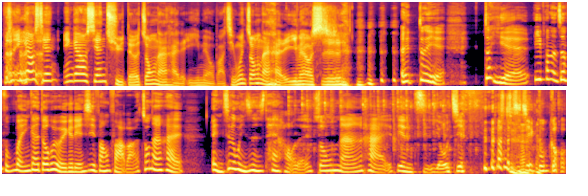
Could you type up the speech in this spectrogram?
不是应该要先应该要先取得中南海的 email 吧？请问中南海的 email 是？哎，对耶，对耶，一般的政府部门应该都会有一个联系方法吧？中南海，哎，你这个问题真的是太好了。中南海电子邮件，直接 Google。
